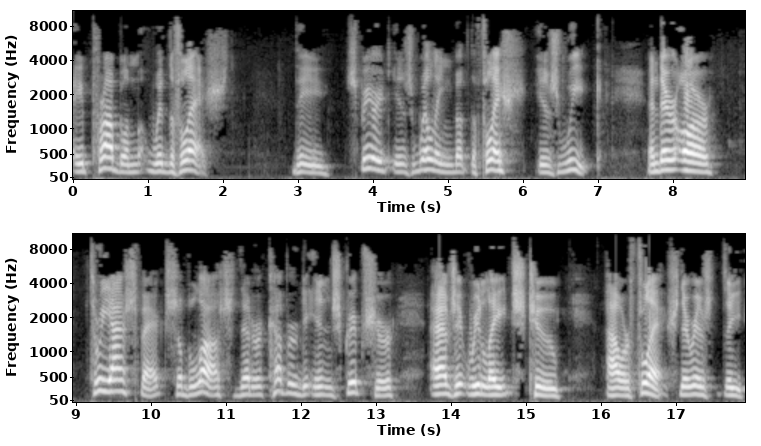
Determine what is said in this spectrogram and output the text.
a problem with the flesh. The spirit is willing, but the flesh is weak. And there are three aspects of lust that are covered in scripture as it relates to our flesh. There is the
